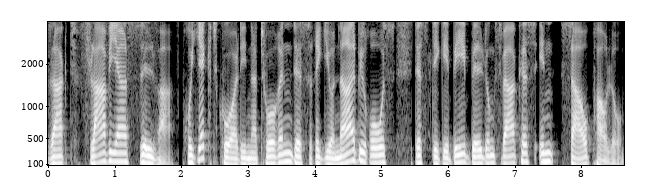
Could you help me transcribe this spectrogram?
sagt Flavia Silva, Projektkoordinatorin des Regionalbüros des DGB Bildungswerkes in Sao Paulo.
